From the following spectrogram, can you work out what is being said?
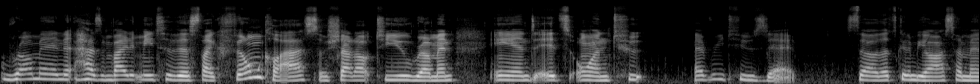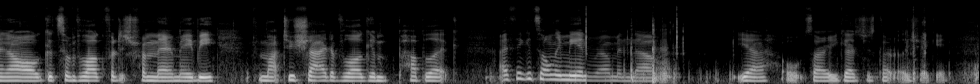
Roman has invited me to this like film class, so shout out to you, Roman, and it's on tu- every Tuesday. So that's to be awesome, and I'll get some vlog footage from there, maybe, if I'm not too shy to vlog in public. I think it's only me and Roman, though. Yeah, oh, sorry, you guys just got really shaky. I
